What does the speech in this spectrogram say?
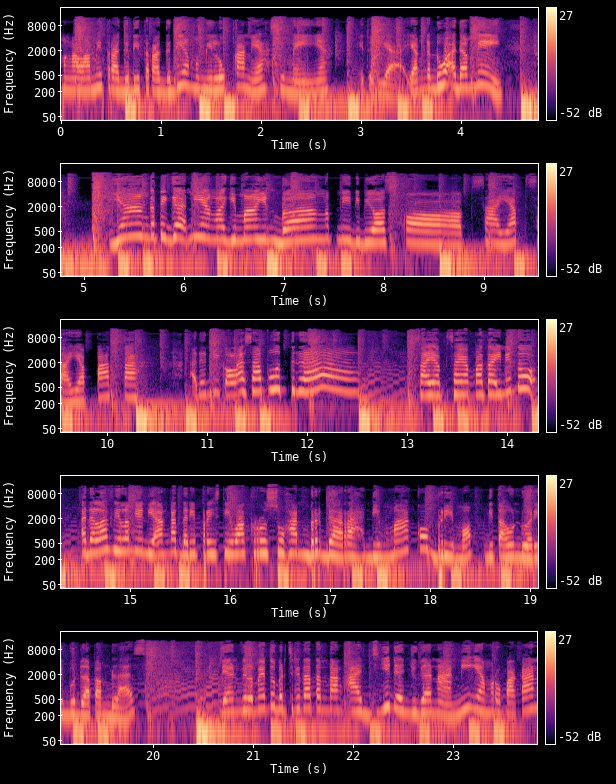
mengalami tragedi-tragedi yang memilukan ya si Mei-nya. Itu dia. Yang kedua ada Mei. Yang ketiga nih yang lagi main banget nih di bioskop. Sayap-sayap patah. Ada Nikola Saputra. Sayap-sayap patah ini tuh adalah film yang diangkat dari peristiwa kerusuhan berdarah di Mako Brimob di tahun 2018. Dan filmnya itu bercerita tentang Aji dan juga Nani yang merupakan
